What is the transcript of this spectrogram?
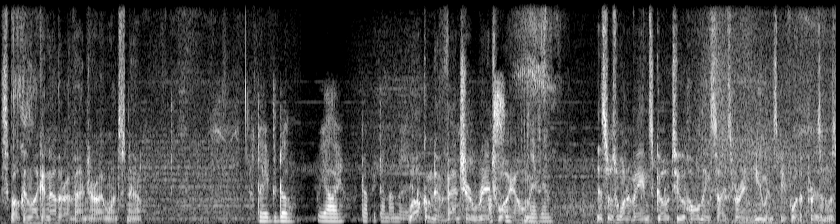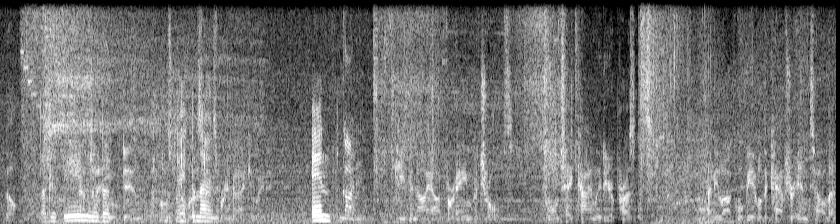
Spoken like another Avenger I once knew. A to je kdo? Kapitán Amerika. Welcome to Venture Ridge, Wyoming. Neviem. This was one of AIM's go-to holding sites for Inhumans before the prison was built. Takže After they moved in, most of the residents were evacuated. Got Ant-Man. Keep an eye out for AIM patrols. They won't take kindly to your presence. Any Luck will be able to capture intel that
